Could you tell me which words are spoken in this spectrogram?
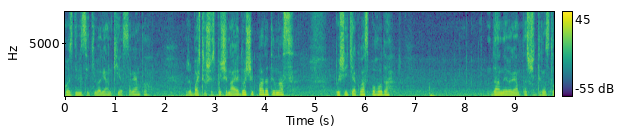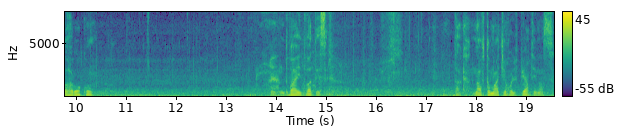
Ось дивіться, який варіант Kia Sorento. Вже бачите, щось починає дощик падати в нас. Пишіть, як у вас погода. Даний варіант у нас 2014 року. 2,2 дизель. Так, на автоматі Golf 5 у нас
